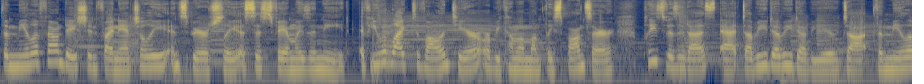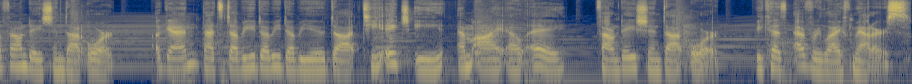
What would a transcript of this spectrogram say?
The Mila Foundation financially and spiritually assists families in need. If you would like to volunteer or become a monthly sponsor, please visit us at www.themilafoundation.org. Again, that's www.themilafoundation.org because every life matters.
